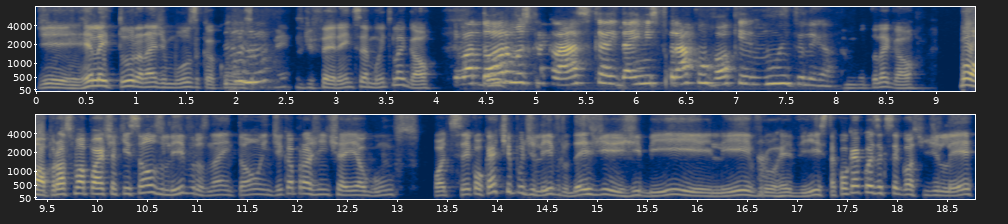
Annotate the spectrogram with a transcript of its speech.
de releitura, né, de música com uhum. instrumentos diferentes é muito legal. Eu adoro então, música clássica e daí misturar com rock é muito legal. É muito legal. Bom, a próxima parte aqui são os livros, né? Então indica pra gente aí alguns. Pode ser qualquer tipo de livro, desde gibi, livro, revista, qualquer coisa que você goste de ler,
